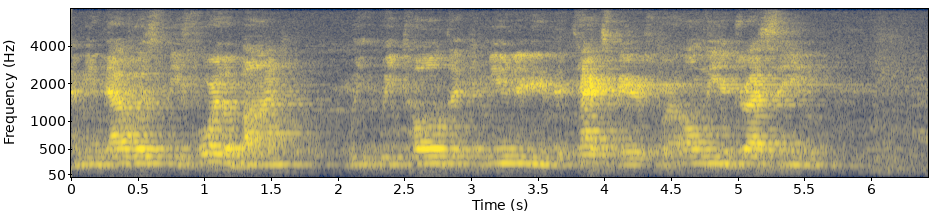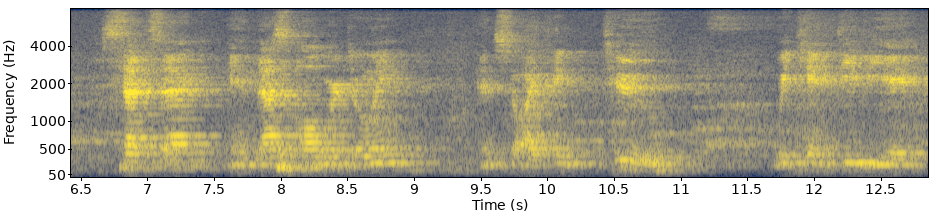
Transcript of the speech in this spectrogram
I mean, that was before the bond. We, we told the community, the taxpayers, we're only addressing SETSEC, and that's all we're doing. And so I think, two, we can't deviate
